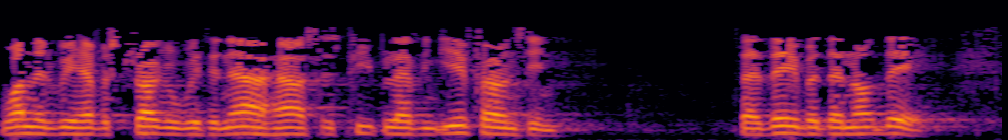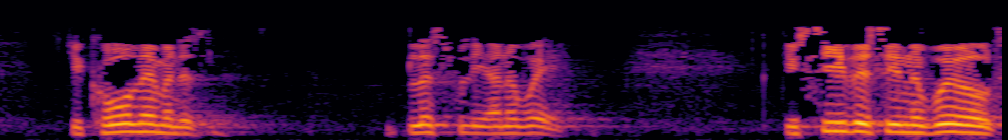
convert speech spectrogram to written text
one that we have a struggle with in our house is people having earphones in. They're there, but they're not there. You call them and it's blissfully unaware. You see this in the world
